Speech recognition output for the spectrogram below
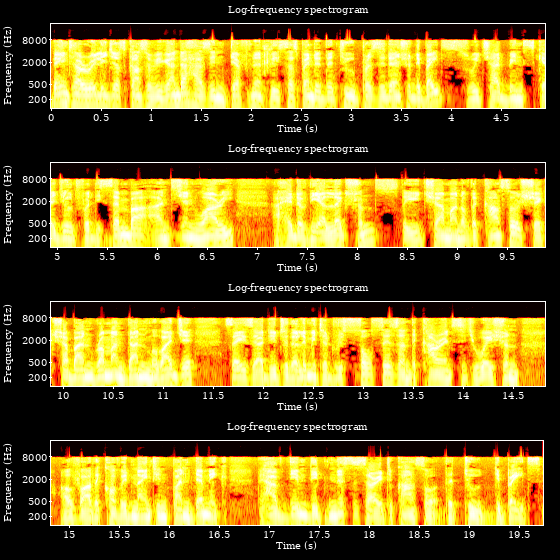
The Inter-Religious Council of Uganda has indefinitely suspended the two presidential debates, which had been scheduled for December and January ahead of the elections. The chairman of the council, Sheikh Shaban Ramadan Mubaje, says that due to the limited resources and the current situation of uh, the COVID-19 pandemic, they have deemed it necessary to cancel the two debates.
